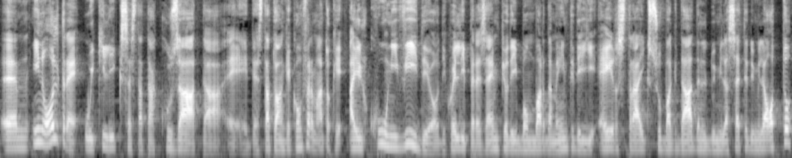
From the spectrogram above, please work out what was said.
Ehm, inoltre Wikileaks è stata accusata ed è stato anche confermato che alcuni video di quelli per esempio dei bombardamenti degli airstrike su Baghdad nel 2007-2008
